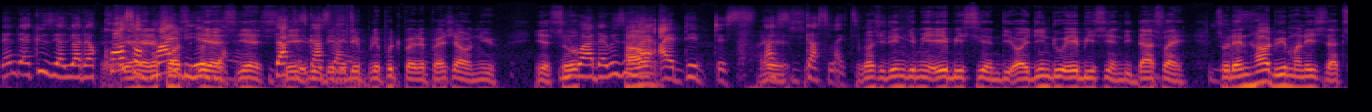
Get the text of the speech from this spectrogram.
Then they accuse you you are the cause. Yeah, of the my cause- behavior. Yes, yes. That they, is they, gaslighting. they, they put pressure on you. Yes. So you are the reason how- why I did this. That's Yes. gaslighting. because you didn't give me A, B, C, and D, or you didn't do A, B, C, and D. That's why. So then, how do we manage that?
